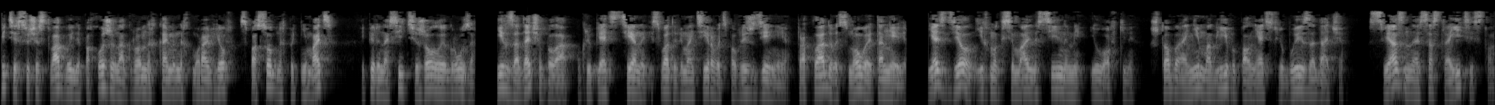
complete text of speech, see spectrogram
Эти существа были похожи на огромных каменных муравьев, способных поднимать и переносить тяжелые грузы. Их задача была укреплять стены и своды ремонтировать повреждения, прокладывать новые тоннели. Я сделал их максимально сильными и ловкими, чтобы они могли выполнять любые задачи, связанные со строительством.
